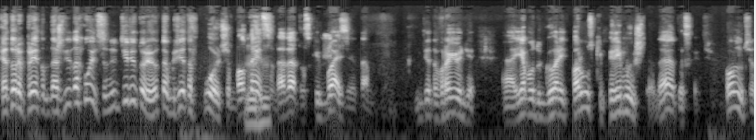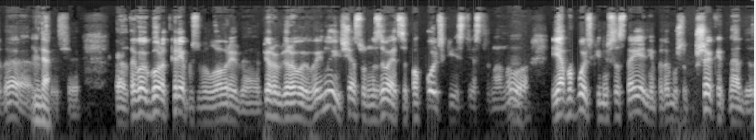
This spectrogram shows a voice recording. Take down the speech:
который при этом даже не находится на территории, он там где-то в Польше болтается угу. на натовской базе, там где-то в районе, а, я буду говорить по-русски, Перемышля, да, так сказать. Помните, да? Да. Сказать, э, такой город-крепость был во время Первой мировой войны. Сейчас он называется по-польски, естественно, но я по-польски не в состоянии, потому что пшекать надо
